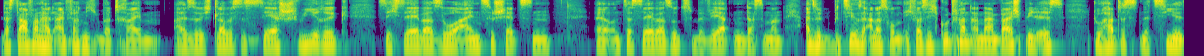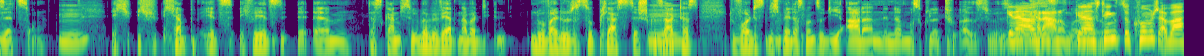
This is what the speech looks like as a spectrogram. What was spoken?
das darf man halt einfach nicht übertreiben. Also ich glaube, es ist sehr schwierig, sich selber so einzuschätzen äh, und das selber so zu bewerten, dass man, also beziehungsweise andersrum, ich, was ich gut fand an deinem Beispiel ist, du hattest eine Zielsetzung. Ich, ich, ich habe jetzt, ich will jetzt äh, ähm, das gar nicht so überbewerten, aber die, nur weil du das so plastisch gesagt hast, du wolltest nicht mehr, dass man so die Adern in der Muskulatur, also Genau, keine also Ahnung. genau, oder, das klingt so komisch, aber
